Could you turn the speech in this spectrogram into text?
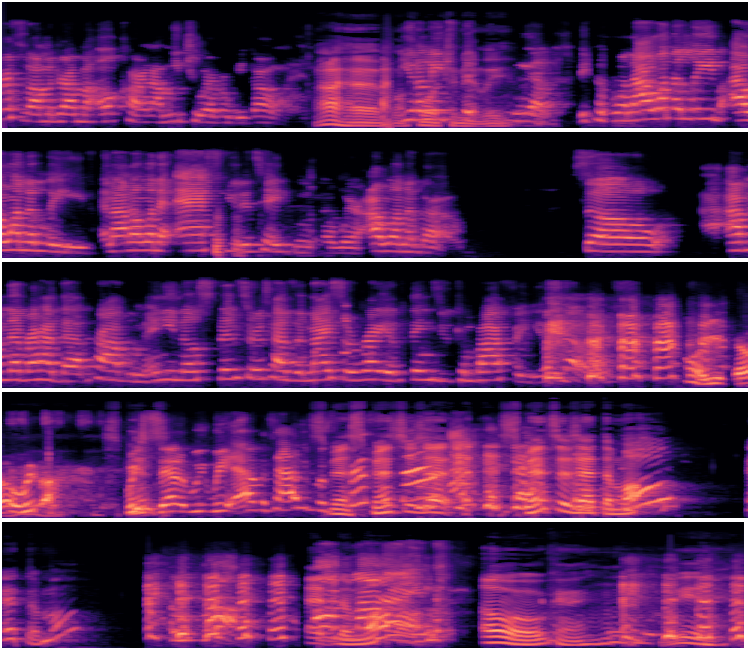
First of all, I'm going to drive my own car and I'll meet you wherever we're going. I have, You don't need to pick unfortunately. me up because when I want to leave, I want to leave, and I don't want to ask you to take me nowhere. I want to go. So I- I've never had that problem. And you know, Spencer's has a nice array of things you can buy for yourself. Oh, you know, we, we said we, we advertising for Spen- Spencer. Spencer's at Spencer's at the mall. At the mall. At the mall. Online. Oh, okay. Yeah,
